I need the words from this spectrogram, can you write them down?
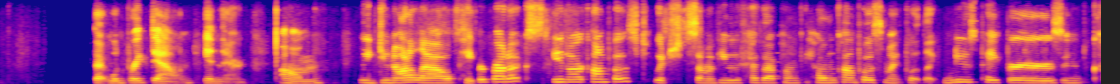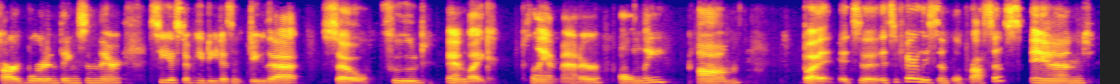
that would break down in there. Um, we do not allow paper products in our compost, which some of you have up home, home compost might put like newspapers and cardboard and things in there. CSWD doesn't do that. So food and like plant matter only. Um, but it's a it's a fairly simple process and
